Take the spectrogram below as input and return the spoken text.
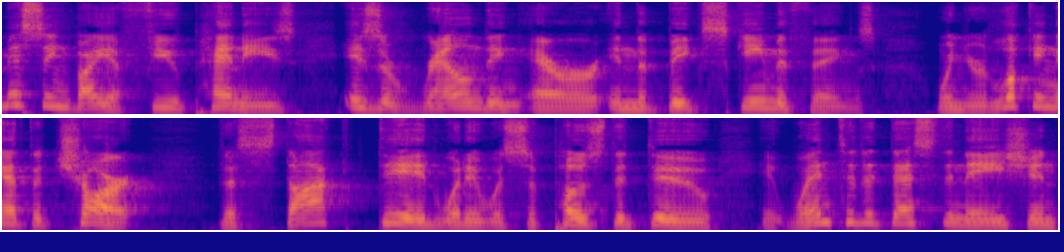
Missing by a few pennies is a rounding error in the big scheme of things. When you're looking at the chart, the stock did what it was supposed to do. It went to the destination.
